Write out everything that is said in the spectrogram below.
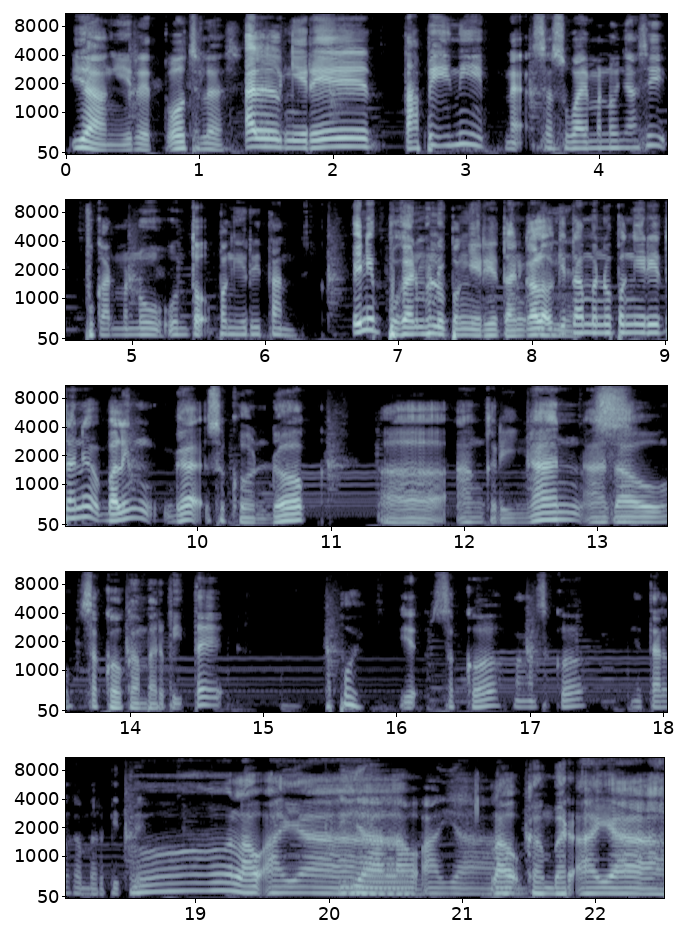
Iya, ngirit. Oh, jelas. al ngirit. Tapi ini nek sesuai menunya sih bukan menu untuk pengiritan. Ini bukan menu pengiritan. Kalau Iya. kita menu pengiritannya paling enggak segondok, eh, angkringan atau Sego gambar pitik. apa? Ya, sego, mangan sego, nyetel gambar pitik. Oh, lauk ayam. Iya, lauk ayam. Lauk gambar ayam.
